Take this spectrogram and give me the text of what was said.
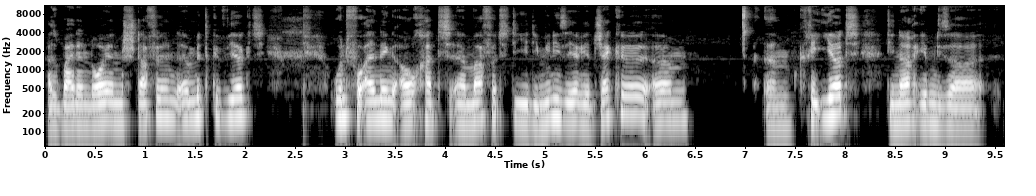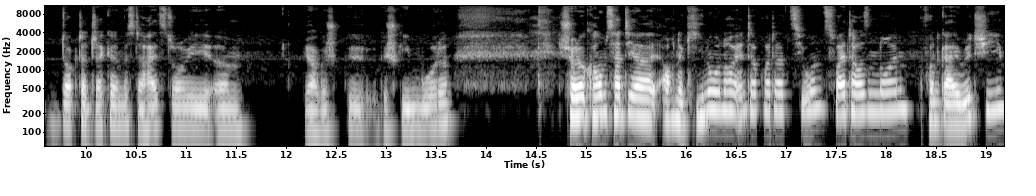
Also bei den neuen Staffeln äh, mitgewirkt. Und vor allen Dingen auch hat äh, Muffet die, die Miniserie Jekyll ähm, ähm, kreiert, die nach eben dieser Dr. Jekyll, Mr. Hyde Story ähm, ja, gesch geschrieben wurde. Sherlock Holmes hat ja auch eine Kino-Neuinterpretation 2009 von Guy Ritchie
